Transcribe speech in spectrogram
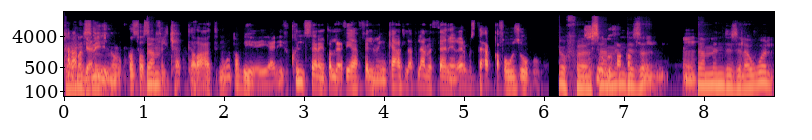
تارنتينو قصصه في ال chapterات مو طبيعي. يعني كل سنة يطلع فيها فيلم إن كانت الأفلام الثانية غير مستحقة فوزوه. شوف سام مندز في ال- مم. سام مندز الأول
